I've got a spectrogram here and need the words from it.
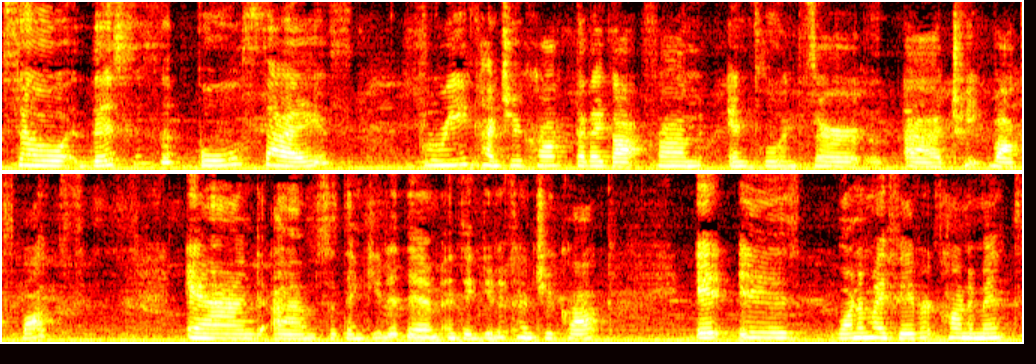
So this is the full size free country crock that I got from Influenster uh, Treat VoxBox. And um, so thank you to them and thank you to Country Crock. It is one of my favorite condiments.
